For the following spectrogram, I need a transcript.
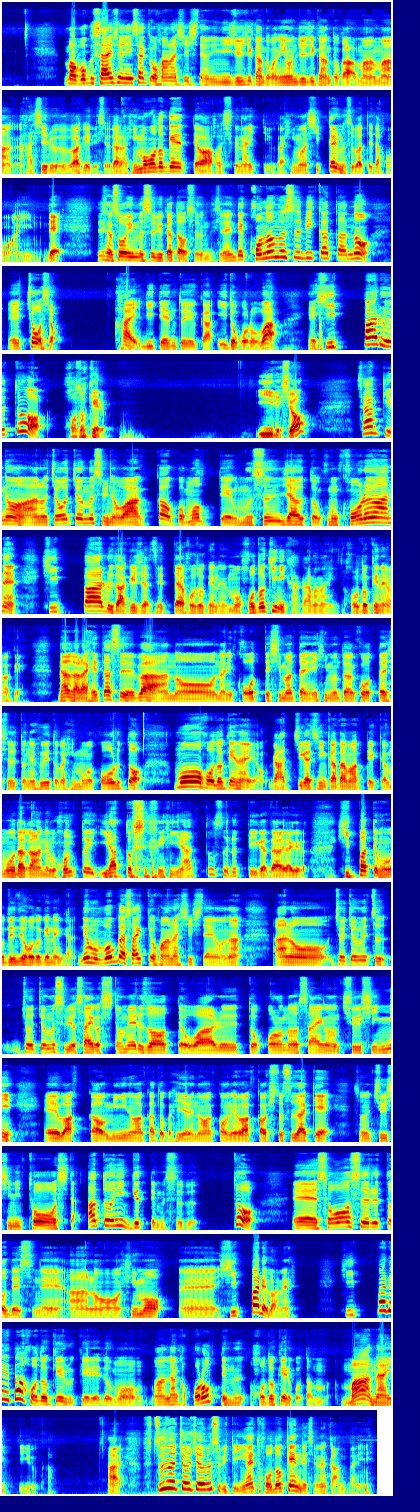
まあ僕最初にさっきお話ししたように20時間とかね、40時間とか、まあまあ走るわけですよ。だから紐ほどけては欲しくないっていうか、紐はしっかり結ばってた方がいいんで、ですからそういう結び方をするんですね。で、この結び方の、えー、長所。はい、利点というか、いいところは、えー、引っ張るとほどける。いいでしょ？さっきのあの、蝶々結びの輪っかをこう持って結んじゃうと、もうこれはね、引っ引っ張るだけじゃ絶対ほどけない。もうほどきにかからないほどけないわけ。だから下手すれば、あのー、何、凍ってしまったりね、紐が凍ったりするとね、冬とか紐が凍ると、もうほどけないよ。ガッチガチに固まっていくから、もうだからね、もう本当にイラッとする、イラッとするって言い方あれだけど、引っ張っても全然ほどけないから。でも僕はさっきお話ししたような、あの、蝶々結、蝶々結びを最後仕留めるぞって終わるところの最後の中心に、えー、輪っかを、右の輪っかとか左の輪っかをね、輪っかを一つだけ、その中心に通した後にギュッて結ぶと、えー、そうするとですね、あの、紐、えー、引っ張ればね、引っ張ればほどけるけれども、まあなんかポロってむほどけることは、まあないっていうか。はい。普通の蝶々結びって意外とほどけんですよね、簡単にね。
